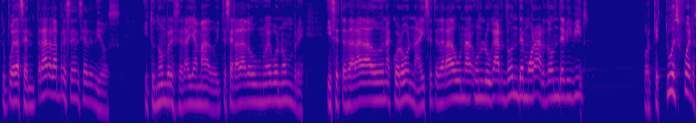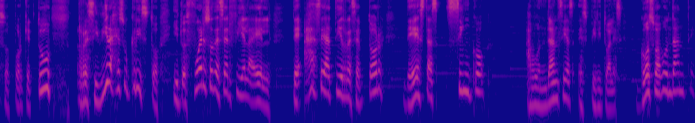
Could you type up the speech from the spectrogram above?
tú puedas entrar a la presencia de Dios y tu nombre será llamado y te será dado un nuevo nombre y se te dará dado una corona y se te dará un lugar donde morar, donde vivir. Porque tu esfuerzo, porque tú recibir a Jesucristo y tu esfuerzo de ser fiel a Él, te hace a ti receptor de estas cinco abundancias espirituales. Gozo abundante,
